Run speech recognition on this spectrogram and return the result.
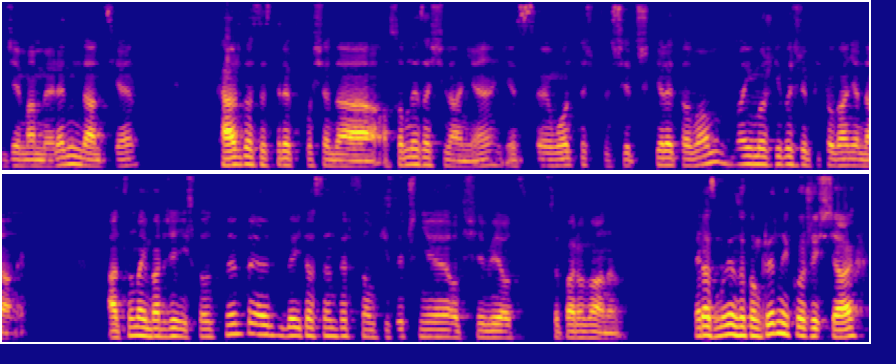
gdzie mamy redundancję. Każda ze stref posiada osobne zasilanie, jest łączność przez sieć szkieletową, no i możliwość replikowania danych. A co najbardziej istotne, te data center są fizycznie od siebie odseparowane. Teraz mówiąc o konkretnych korzyściach,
